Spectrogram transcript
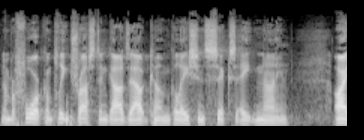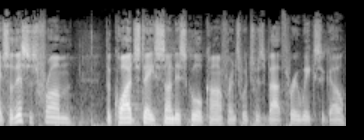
Number four, complete trust in God's outcome, Galatians 6 8 and 9. All right, so this is from the Quad State Sunday School Conference, which was about three weeks ago.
